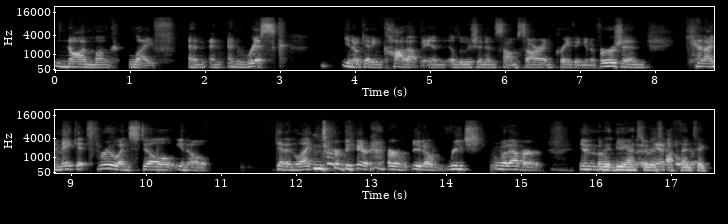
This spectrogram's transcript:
non-monk life and and and risk you know getting caught up in illusion and samsara and craving and aversion can i make it through and still you know get enlightened or be or you know reach whatever in the the, the answer the is authentic world.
